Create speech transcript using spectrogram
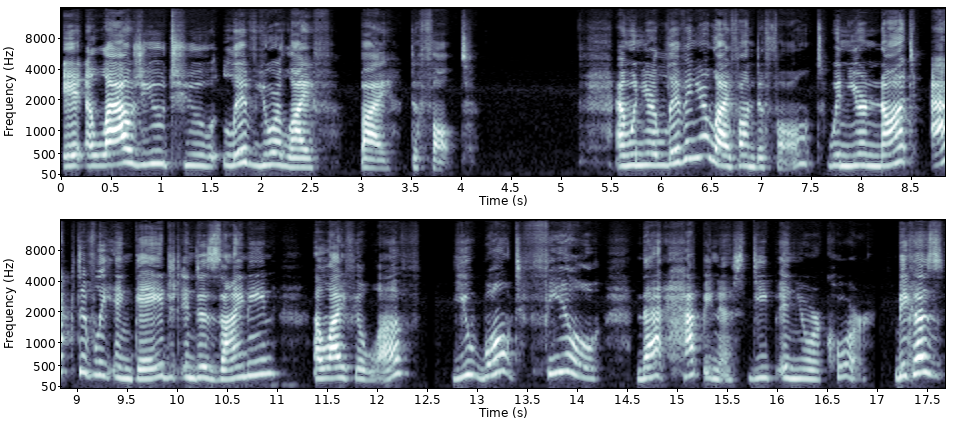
It allows you to live your life by default. And when you're living your life on default, when you're not actively engaged in designing a life you'll love, you won't feel that happiness deep in your core because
